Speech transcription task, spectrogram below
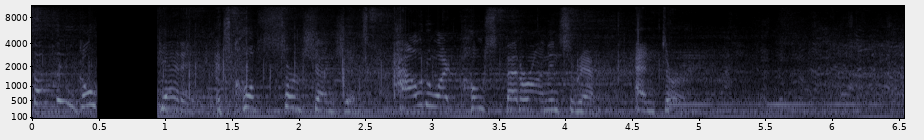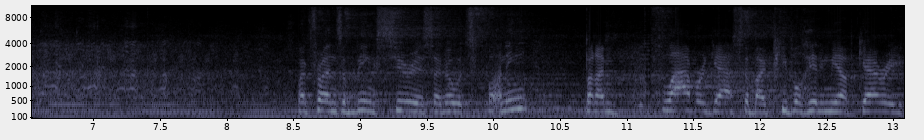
something? Go get it. It's called search engines. How do I post better on Instagram? Enter. My friends, I'm being serious. I know it's funny, but I'm flabbergasted by people hitting me up. Gary,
